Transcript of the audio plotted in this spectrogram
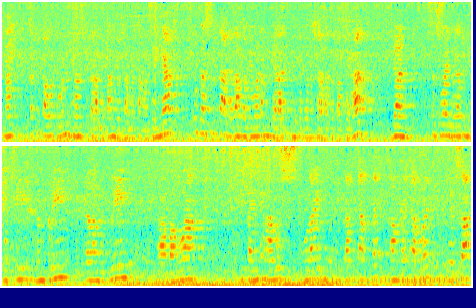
naik tapi kalau turun ini harus kita lakukan bersama-sama. Sehingga tugas kita adalah bagaimana menjaga, menjaga masyarakat sehat dan sesuai dengan instruksi Menteri Dalam Negeri uh, bahwa kita ini harus mulai tingkat RT sampai RW desa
